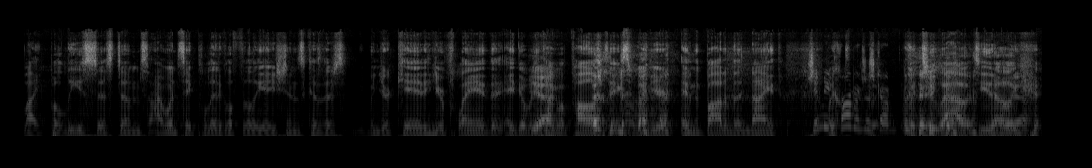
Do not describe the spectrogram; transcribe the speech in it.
like belief systems. I wouldn't say political affiliations because there's when you're a kid and you're playing, the, hey, nobody Yeah. talking about politics when you're in the bottom of the ninth. Jimmy with- Carter just got with two outs. You know, Yeah. you're,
